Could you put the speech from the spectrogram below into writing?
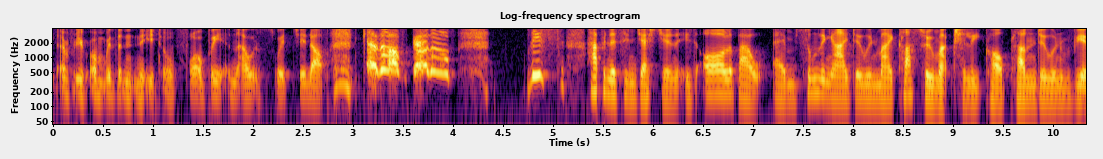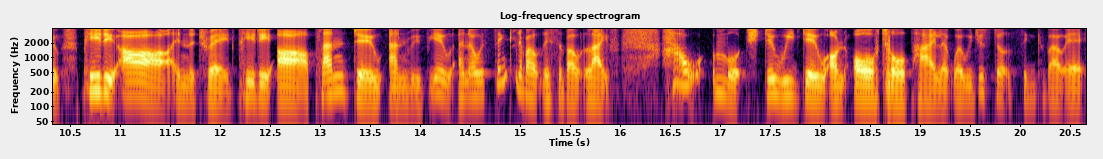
Everyone with a needle phobia now is switching off. Get off, get off. This happiness ingestion is all about um, something I do in my classroom actually called Plan, Do and Review. PDR in the trade, PDR, Plan, Do and Review. And I was thinking about this about life. How much do we do on autopilot where we just don't think about it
